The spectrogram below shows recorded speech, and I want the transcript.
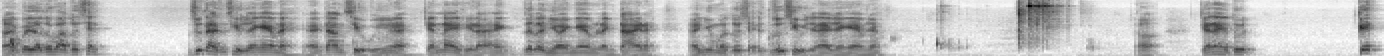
Đấy bây giờ tôi vào tôi sẽ giữ tài giữ xỉu cho anh em này. Đấy, đang xỉu như này. Chén này thì là anh rất là nhiều anh em đánh tài này. Đấy nhưng mà tôi sẽ giữ xỉu chén này cho anh em nhé. Đó. Chén này tôi kết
